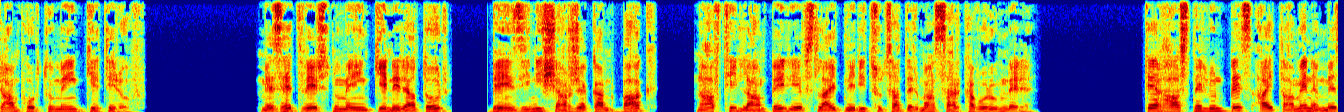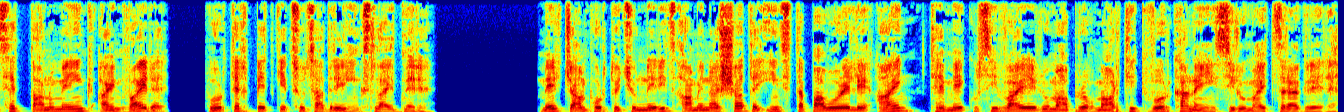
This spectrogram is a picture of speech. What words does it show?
ճամփորդում էինք գետերով։ Մեզ հետ վերցնում էին գեներատոր, բենզինի շարժական բակ, նավթի լամպեր եւ սլայդների ցուցադրման սարքավորումները։ Տեղ հասնելուն պես այդ ամենը մեզ հետ տանում էինք այն վայրը, որտեղ պետք է ցուցադրեինք սլայդները։ Մեր ճամփորդություններից ամենաշատը ինձ տպավորել է այն, թե մեկուսի վայրերում ապրող մարդիկ որքան էին սիրում այդ ծրագրերը։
